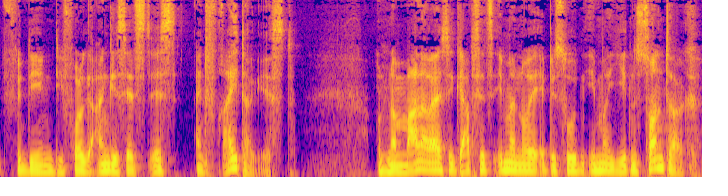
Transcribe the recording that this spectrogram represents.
für den die Folge angesetzt ist, ein Freitag ist. Und normalerweise gab es jetzt immer neue Episoden, immer jeden Sonntag.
